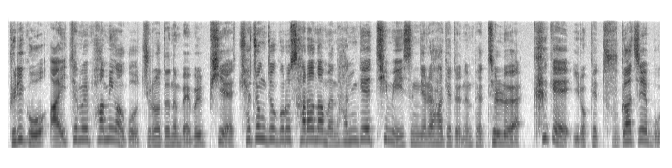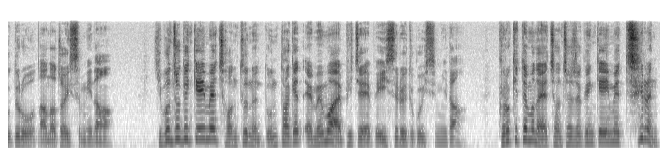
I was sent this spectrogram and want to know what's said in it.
그리고 아이템을 파밍하고 줄어드는 맵을 피해 최종적으로 살아남은 한 개의 팀이 승리를 하게 되는 배틀로얄. 크게 이렇게 두 가지의 모드로 나눠져 있습니다. 기본적인 게임의 전투는 논타겟 MMORPG에 베이스를 두고 있습니다. 그렇기 때문에 전체적인 게임의 틀은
